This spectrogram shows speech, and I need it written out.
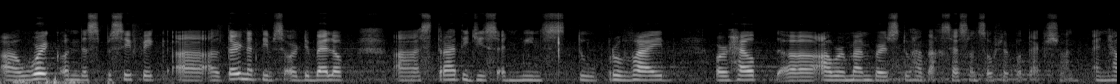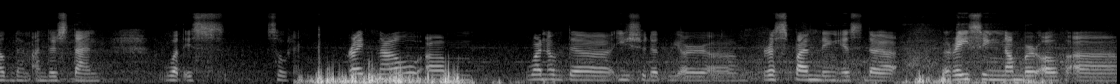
uh, work on the specific uh, alternatives or develop uh, strategies and means to provide or help uh, our members to have access on social protection and help them understand what is social. Right now, um, one of the issue that we are uh, responding is the raising number of uh,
